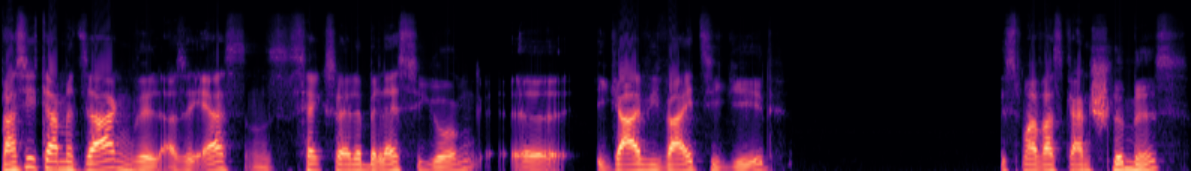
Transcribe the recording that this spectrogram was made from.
Was ich damit sagen will, also erstens, sexuelle Belästigung, äh, egal wie weit sie geht, ist mal was ganz Schlimmes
